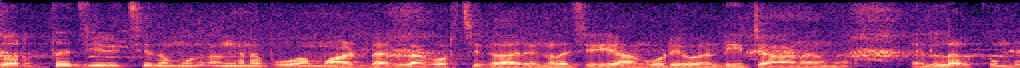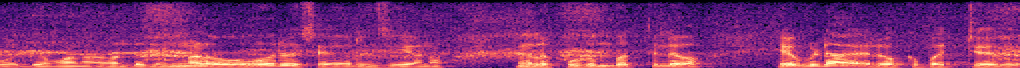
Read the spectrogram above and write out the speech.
വെറുതെ ജീവിച്ച് നമുക്ക് അങ്ങനെ പോകാൻ പാടില്ല കുറച്ച് കാര്യങ്ങൾ ചെയ്യാൻ കൂടി വേണ്ടിയിട്ടാണ് എന്ന് എല്ലാവർക്കും ബോധ്യമാണ്. അതുകൊണ്ട് നിങ്ങൾ ഓരോ ഷെയറും ചെയ്യണം. നിങ്ങളുടെ കുടുംബത്തിലോ എവിടെ ആയാലും ഒക്കെ പറ്റിയൊരു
